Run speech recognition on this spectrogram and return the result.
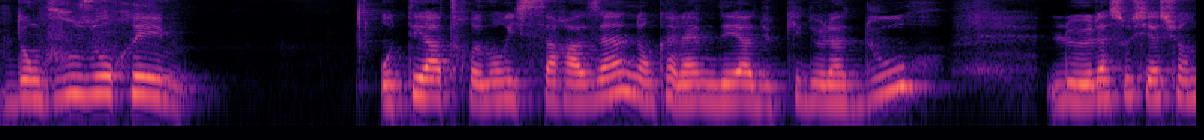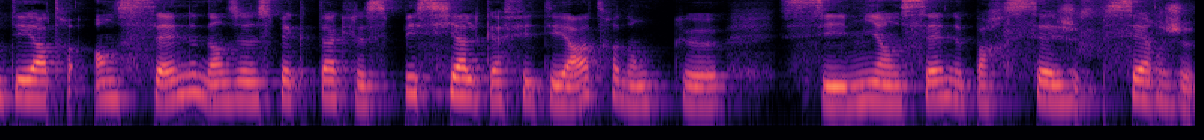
Donc vous aurez au théâtre Maurice Sarrazin, donc à la MDA du Quai de la Dour, l'association théâtre en scène dans un spectacle spécial café-théâtre. Donc euh, c'est mis en scène par Serge, Serge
